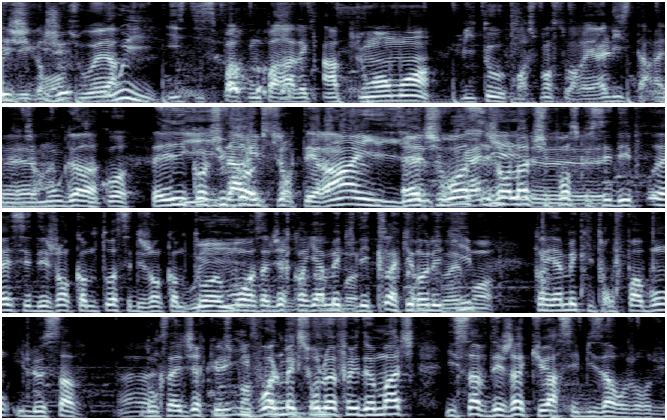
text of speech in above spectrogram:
des je- grands je- joueurs. oui. Ils se disent pas qu'on part avec un pion en moins. Vito, franchement, sois réaliste. Arrête Mais de dire mon gars, quoi. t'as dit, quand ils tu arrivent vois- sur le terrain, ils. Eh, tu vois, ces gens-là, tu euh, penses que c'est des, ouais, c'est des gens comme toi, c'est des gens comme oui, toi et moi. C'est-à-dire quand il y a un mec qui est claqué dans l'équipe, quand il y a un mec qui trouve pas bon, ils le savent. Donc ça veut dire qu'ils voient le mec sur le feuille de match, ils savent déjà que ah, c'est bizarre aujourd'hui.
